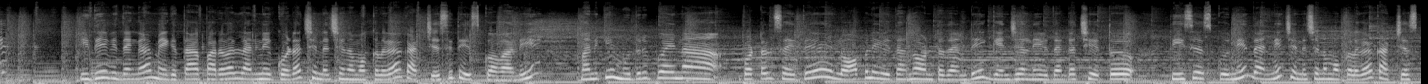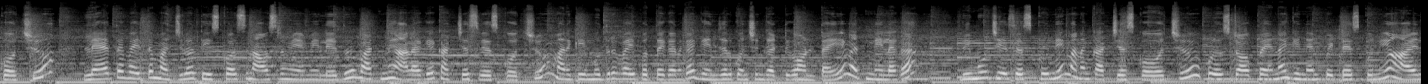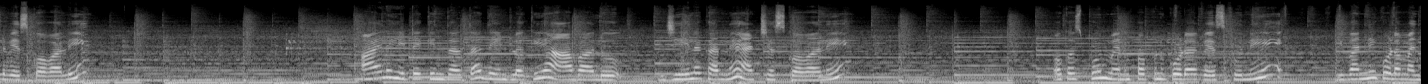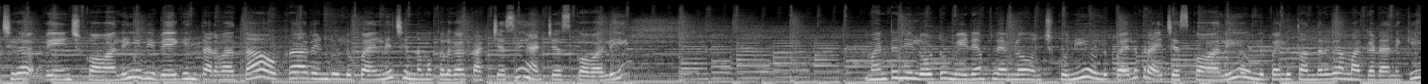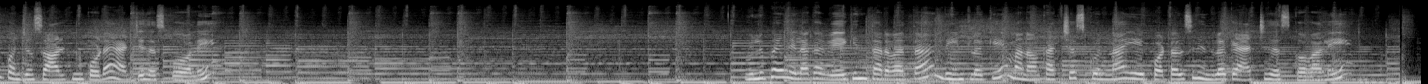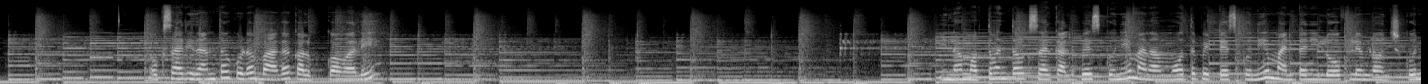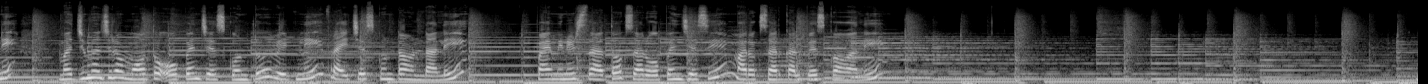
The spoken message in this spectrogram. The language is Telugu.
ఇదే విధంగా మిగతా పరవలన్నీ కూడా చిన్న చిన్న ముక్కలుగా కట్ చేసి తీసుకోవాలి. మనకి ముదిరిపోయిన పొట్టల్స్ అయితే లోపల ఈ విధంగా ఉంటుందండి. గింజల్ని ఈ విధంగా చేత్తో తీసేసుకుని దాన్ని చిన్న చిన్న ముక్కలుగా కట్ చేసుకోవచ్చు. లేతవైతే మధ్యలో తీసుకోవాల్సిన అవసరం ఏమీ లేదు. వాటిని అలాగే కట్ చేసి వేసుకోవచ్చు. మనకి ముద్ర అయిపోతే కనుక గింజలు కొంచెం గట్టిగా ఉంటాయి. వాటిని ఇలాగా రిమూవ్ చేసేసుకుని మనం కట్ చేసుకోవచ్చు. ఇప్పుడు స్టవ్ పైన గిన్నెను పెట్టేసుకుని ఆయిల్ వేసుకోవాలి. ఆయిల్ హీట్ ఎక్కిన తర్వాత దీంట్లోకి ఆవాలు జీలకర్రని యాడ్ చేసుకోవాలి. ఒక స్పూన్ మినపప్పును కూడా వేసుకుని ఇవన్నీ కూడా మంచిగా వేయించుకోవాలి. ఇవి వేగిన తర్వాత ఒక రెండు ఉల్లిపాయలని చిన్న ముక్కలుగా కట్ చేసి యాడ్ చేసుకోవాలి. మంటని లోటు మీడియం ఫ్లేమ్లో ఉంచుకుని ఉల్లిపాయలు ఫ్రై చేసుకోవాలి. ఉల్లిపాయలు తొందరగా మగ్గడానికి కొంచెం సాల్ట్ని కూడా యాడ్ చేసేసుకోవాలి. ఉల్లిపాయలు ఇలాగ వేగిన తర్వాత దీంట్లోకి మనం కట్ చేసుకున్న ఈ పొటల్స్ని ఇందులోకి యాడ్ చేసేసుకోవాలి. ఒకసారి ఇదంతా కూడా బాగా కలుపుకోవాలి. ఇలా మొత్తం అంతా ఒకసారి కలిపేసుకుని మనం మూత పెట్టేసుకుని మంటని లో ఫ్లేమ్లో ఉంచుకొని మధ్య మధ్యలో మూత ఓపెన్ చేసుకుంటూ వీటిని ఫ్రై చేసుకుంటూ ఉండాలి. ఫైవ్ మినిట్స్ తర్వాత ఒకసారి ఓపెన్ చేసి మరొకసారి కలిపేసుకోవాలి.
